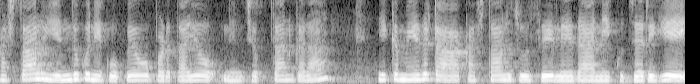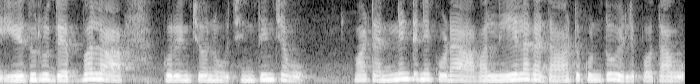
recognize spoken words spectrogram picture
కష్టాలు ఎందుకు నీకు ఉపయోగపడతాయో నేను చెప్తాను కదా. ఇక మీదట కష్టాలు చూసి లేదా నీకు జరిగే ఎదురు దెబ్బల గురించో నువ్వు చింతించవు. వాటన్నింటినీ కూడా అవలీలగా దాటుకుంటూ వెళ్ళిపోతావు.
